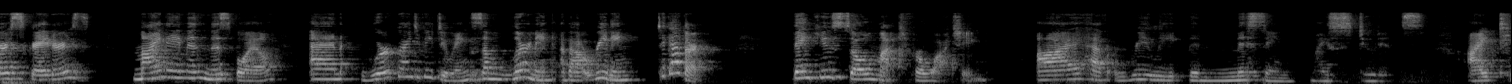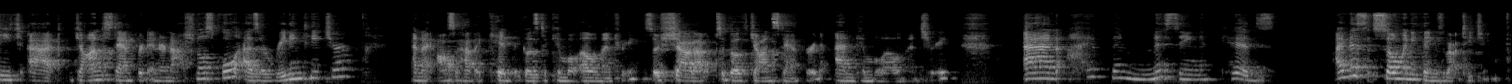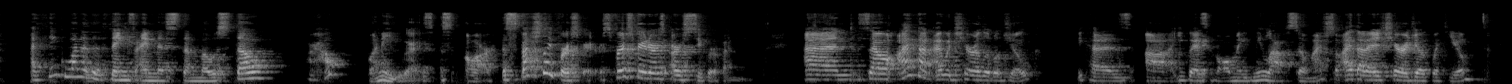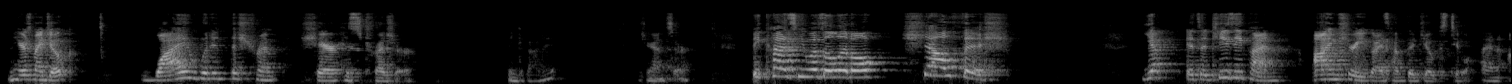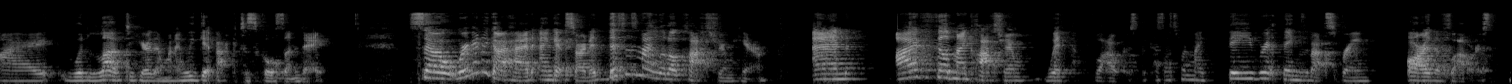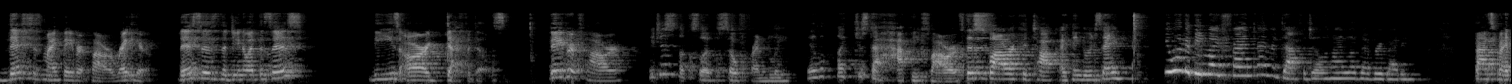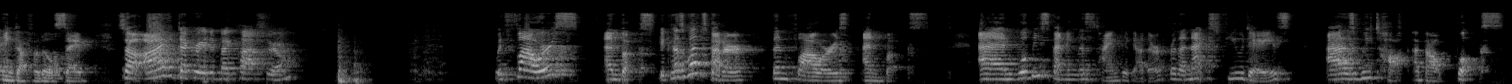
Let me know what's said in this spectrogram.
first graders? My name is Miss Boyle, and we're going to be doing some learning about reading together. Thank you so much for watching. I have really been missing my students. I teach at John Stanford International School as a reading teacher, and I also have a kid that goes to Kimball Elementary. So shout out to both John Stanford and Kimball Elementary. And I've been missing kids. I miss so many things about teaching. I think one of the things I miss the most though are how funny you guys are, especially first graders. First graders are super funny. And so I thought I would share a little joke because uh, you guys have all made me laugh so much. So I thought I'd share a joke with you. And here's my joke. Why wouldn't the shrimp share his treasure? Think about it. Here's your answer. Because he was a little shellfish. Yep, it's a cheesy pun. I'm sure you guys have good jokes too, and I would love to hear them when we get back to school someday. So we're gonna go ahead and get started. This is my little classroom here. And I've filled my classroom with flowers because that's one of my favorite things about spring are the flowers. This is my favorite flower right here. This is the, do you know what this is? These are daffodils. Favorite flower. They just look so, so friendly. They look like just a happy flower. If this flower could talk, I think it would say, be my friend? I'm a daffodil and I love everybody. That's what I think daffodils say. So I have decorated my classroom with flowers and books because what's better than flowers and books? And we'll be spending this time together for the next few days as we talk about books.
